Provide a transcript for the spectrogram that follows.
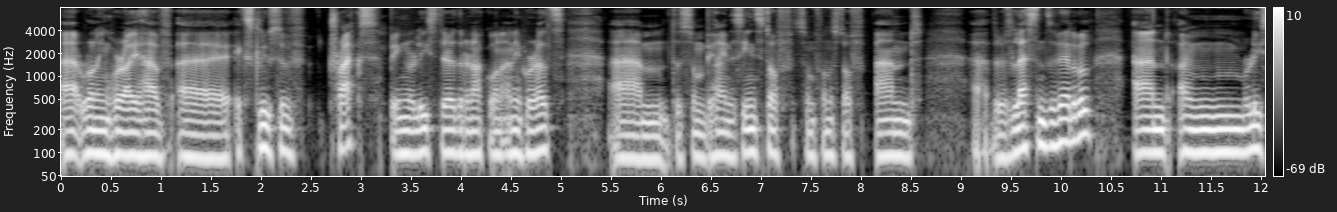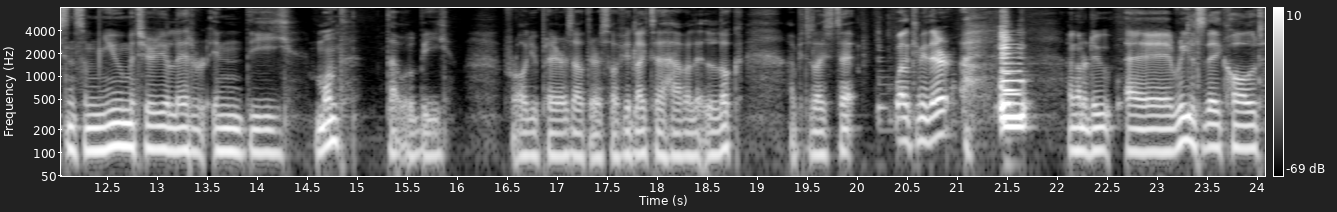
uh, running where I have uh, exclusive tracks being released there that are not going anywhere else. Um, there's some behind the scenes stuff, some fun stuff, and uh, there's lessons available, and I'm releasing some new material later in the month that will be for all you players out there. So if you'd like to have a little look, I'd be delighted to welcome you there. I'm going to do a reel today called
